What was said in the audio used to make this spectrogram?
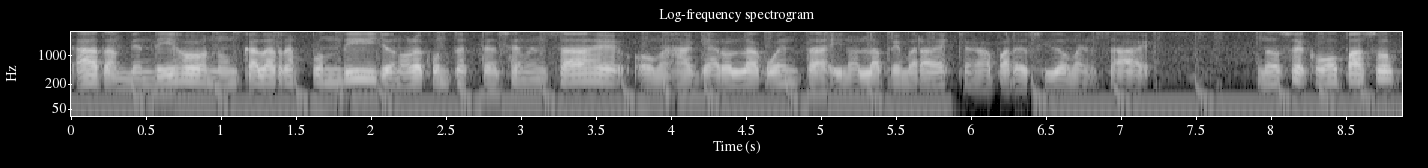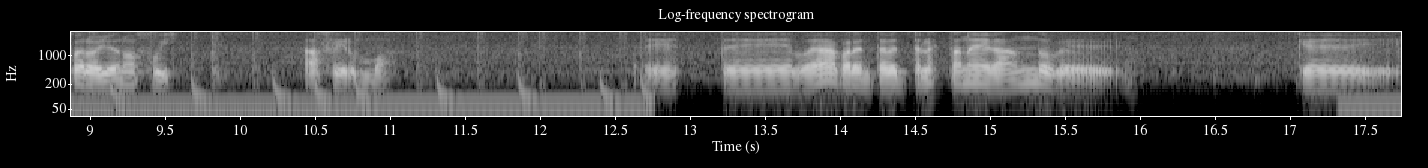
Ah, también dijo, nunca le respondí, yo no le contesté ese mensaje o me hackearon la cuenta y no es la primera vez que han aparecido mensajes. No sé cómo pasó, pero yo no fui, afirmó. Este, bueno, aparentemente le está negando que, que,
